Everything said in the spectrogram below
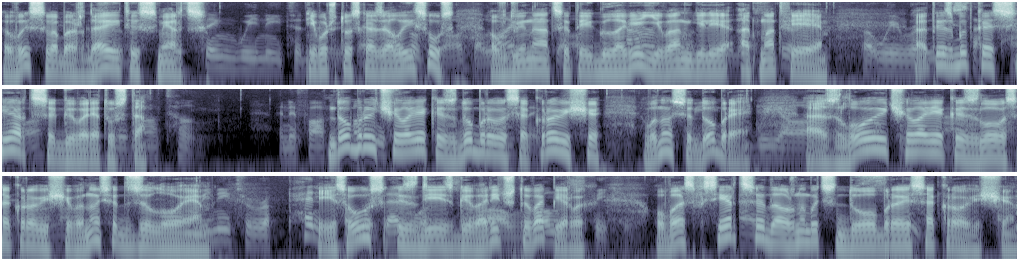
высвобождаете смерть. И вот что сказал Иисус в 12 главе Евангелия от Матфея. «От избытка сердца, говорят уста». Добрый человек из доброго сокровища выносит доброе, а злой человек из злого сокровища выносит злое. Иисус здесь говорит, что, во-первых, у вас в сердце должно быть доброе сокровище.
